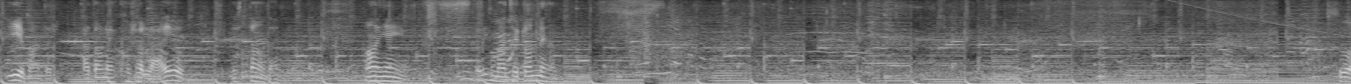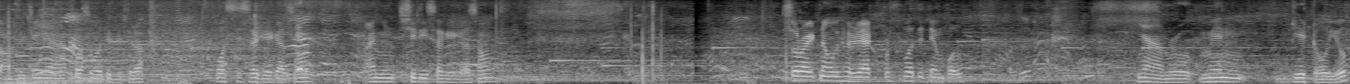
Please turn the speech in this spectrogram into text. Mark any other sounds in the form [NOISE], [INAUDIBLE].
ए बाँदर हातौँलाई खोसल्ला आयो। यस्तो हुँदा अँ यहीँ हो है मान्छे टन्नै खानु सो हामीले चाहिँ यहाँ पशुपतिभित्र पसिसकेका छौँ। मिन छिरिसकेका छौँ। So right now we at Pashupati temple यहाँ हाम्रो मेन गेट हो यो।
